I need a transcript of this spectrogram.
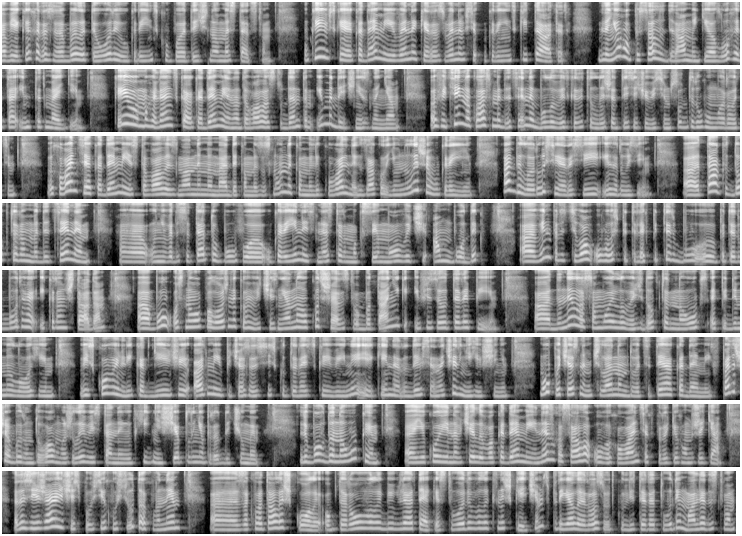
в яких розробили теорію українського поетичного мистецтва. У Київській академії виник і розвинувся український театр. Для нього писали драми, діалоги та інтермедії. Києво-Могилянська академія надавала студентам і медичні знання. Офіційно клас медицини було відкрито лише в 1802 році. Вихованці академії ставали знаними медиками, засновниками лікувальних закладів не лише в Україні, а Білорусі, Росії і Грузії. Е, Так, доктором медицини е, університету був е, українець Нестор Максимович Амбодик. Він працював у госпіталях Петербурга і Кронштадта, а, був основоположником вітчизняного куршерства, ботаніки і фізіотерапії. Данило Самойлович, доктор наук з епідеміології, військовий лікар діючої армії під час російсько-турецької війни, який народився на Чернігівщині, був почесним членом 20 академій. Вперше обґрунтував можливість та необхідність щеплення проти чуми. Любов до науки, е, якої навчили в академії, не згасала у вихованцях протягом життя. Роз'їжджаючись по всіх усюдах, вони е, закладали школи, обдаровували бібліотеки, створювали книжки, чим сприяли розвитку літератури, малярства,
